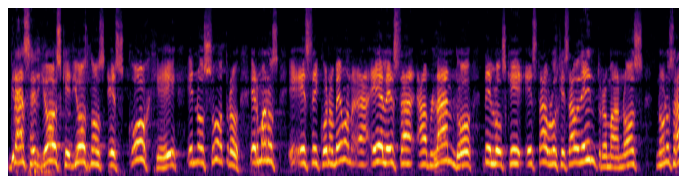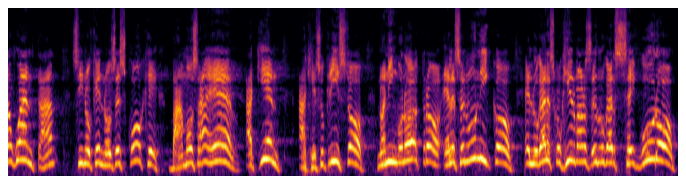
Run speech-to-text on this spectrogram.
Gracias a Dios que Dios nos escoge en nosotros. Hermanos, e, este, cuando vemos a Él está hablando de los que están, los que están dentro, hermanos, no nos aguanta, sino que nos escoge. Vamos a Él. ¿A quién? A Jesucristo, no a ningún otro. Él es el único. El lugar escogido, hermanos, es un lugar seguro.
